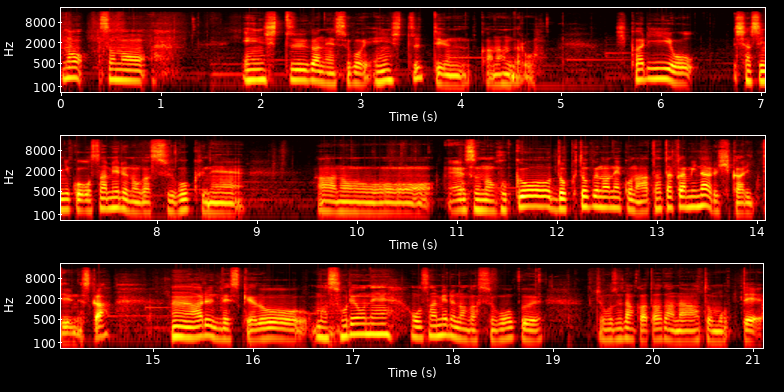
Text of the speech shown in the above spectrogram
のその演出がねすごい演出っていうのかなんだろう。光を写真にこう収めるのがすごくねあのー、その北欧独特のねこの温かみのある光っていうんですか？うんあるんですけどまあそれをね収めるのがすごく上手な方だなと思って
